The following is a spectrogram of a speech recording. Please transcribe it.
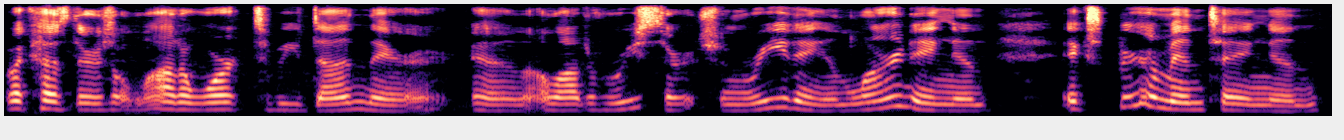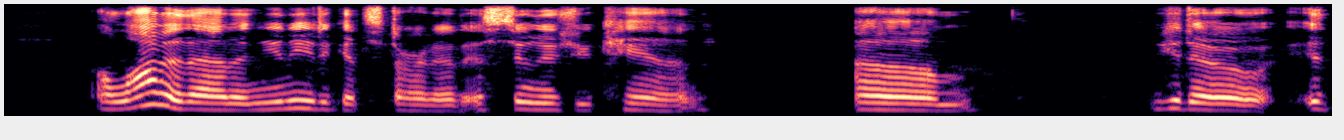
because there's a lot of work to be done there and a lot of research and reading and learning and experimenting and a lot of that and you need to get started as soon as you can um, you know it,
